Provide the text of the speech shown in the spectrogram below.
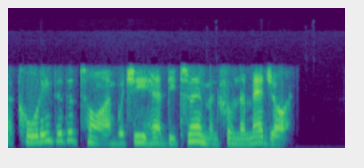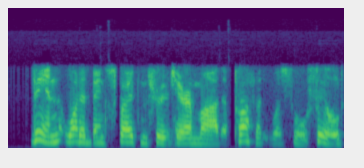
according to the time which he had determined from the Magi. Then what had been spoken through Jeremiah the prophet was fulfilled.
